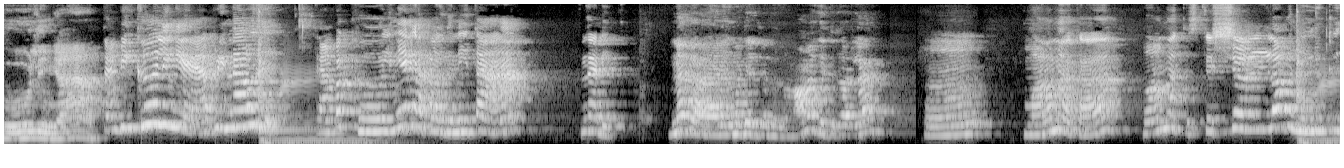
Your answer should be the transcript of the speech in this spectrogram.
கூலிங்கா தம்பி கூலிங்க அப்படின்னா ரொம்ப கூலிங்கே கிடக்கலது நீ தான் இந்தாடி. என்னக்கா எனக்கு மட்டும் எடுத்து மாமா எடுத்துட்டு வரல? ம், மாமாக்கா மாமாக்கு ஸ்பெஷலா ஒன்று இருக்கு.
